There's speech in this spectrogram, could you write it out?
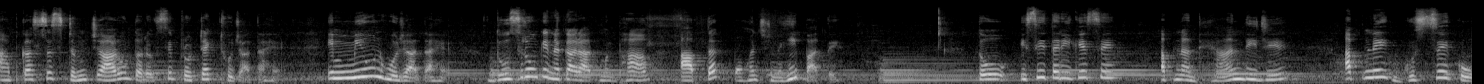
आपका सिस्टम चारों तरफ़ से प्रोटेक्ट हो जाता है इम्यून हो जाता है। दूसरों के नकारात्मक भाव आप तक पहुँच नहीं पाते। इसी तरीके से अपना ध्यान दीजिए, अपने गुस्से को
